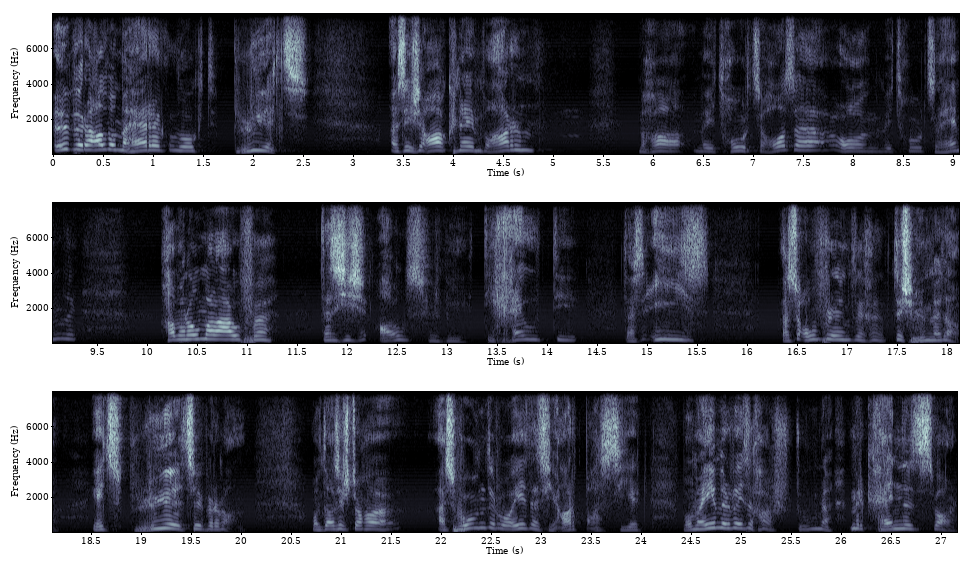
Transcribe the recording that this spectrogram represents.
Überall, wo man herschaut, blüht es. Es ist angenehm warm. Man kann mit kurzen Hosen und mit kurzen Hemden kann man rumlaufen. Das ist alles vorbei. Die Kälte, das Eis, das Unfreundliche, das ist nicht mehr da. Jetzt blüht es überall. Und das ist doch ein, ein Wunder, das jedes Jahr passiert, wo man immer wieder staunen kann. Wir kennen es zwar,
